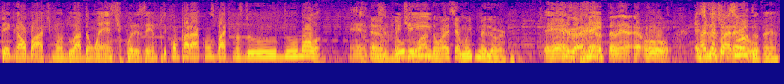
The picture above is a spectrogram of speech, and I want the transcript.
pegar o Batman do Adam West, por exemplo, e comparar com os Batmans do, do Nolan. É, É, porque o simplesmente do Adam West é muito melhor. é, também. eu também, é, o- É mas simplesmente agora, absurdo, o- né?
